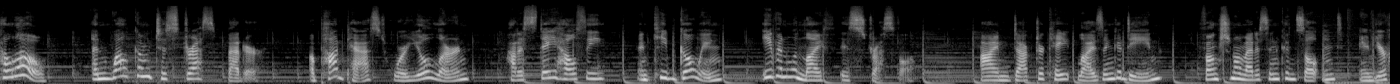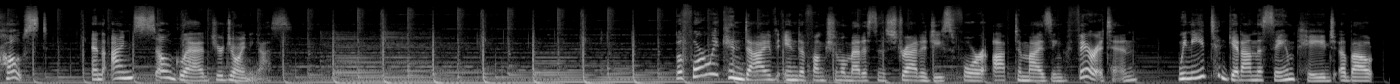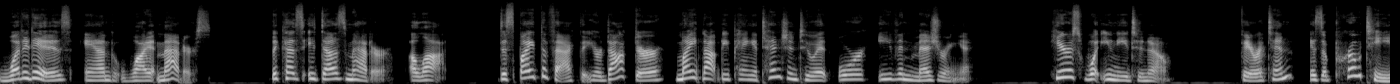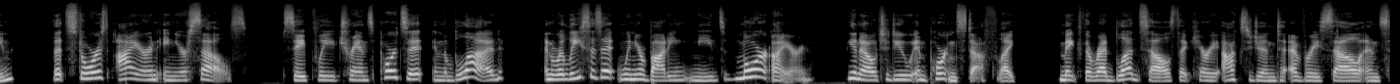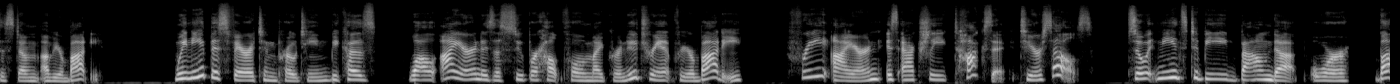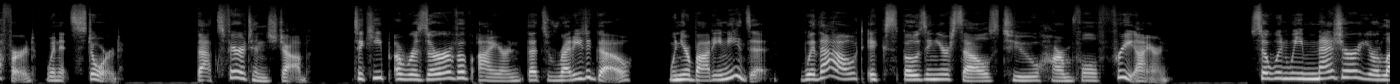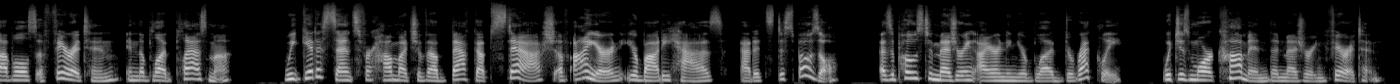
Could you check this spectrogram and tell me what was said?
Hello, and welcome to Stress Better, a podcast where you'll learn how to stay healthy and keep going even when life is stressful. I'm Dr. Kate Lysingadine, functional medicine consultant and your host, and I'm so glad you're joining us. Before we can dive into functional medicine strategies for optimizing ferritin, we need to get on the same page about what it is and why it matters. Because it does matter a lot, despite the fact that your doctor might not be paying attention to it or even measuring it. Here's what you need to know. Ferritin is a protein that stores iron in your cells, safely transports it in the blood, and releases it when your body needs more iron, you know, to do important stuff like make the red blood cells that carry oxygen to every cell and system of your body. We need this ferritin protein because while iron is a super helpful micronutrient for your body, free iron is actually toxic to your cells. So it needs to be bound up or buffered when it's stored. That's ferritin's job to keep a reserve of iron that's ready to go when your body needs it without exposing your cells to harmful free iron. So when we measure your levels of ferritin in the blood plasma, we get a sense for how much of a backup stash of iron your body has at its disposal, as opposed to measuring iron in your blood directly, which is more common than measuring ferritin.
